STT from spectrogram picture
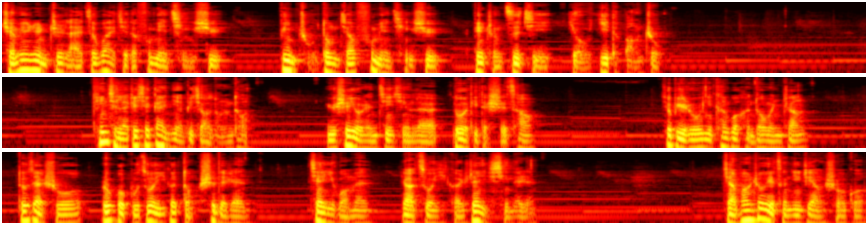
全面认知来自外界的负面情绪，并主动将负面情绪变成自己有益的帮助。听起来这些概念比较笼统，于是有人进行了落地的实操。就比如你看过很多文章，都在说，如果不做一个懂事的人，建议我们要做一个任性的人。蒋方舟也曾经这样说过：“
